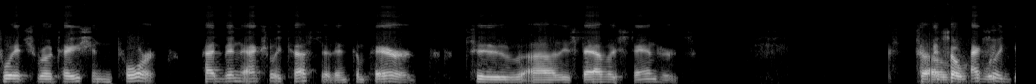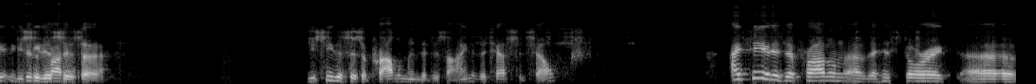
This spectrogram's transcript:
switch rotation torque had been actually tested and compared to uh, the established standards. So, so actually getting you to see this product, as a you see this as a problem in the design of the test itself? I see it as a problem of the historic uh,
